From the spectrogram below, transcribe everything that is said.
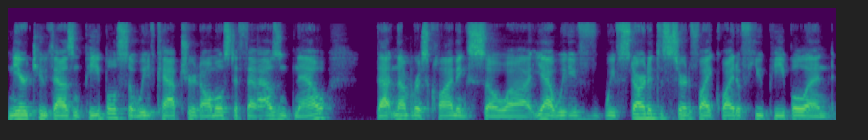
near 2,000 people, so we've captured almost a thousand now. That number is climbing. So uh, yeah, we've we've started to certify quite a few people, and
